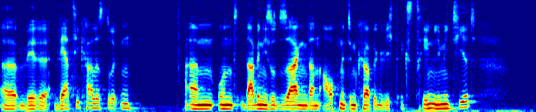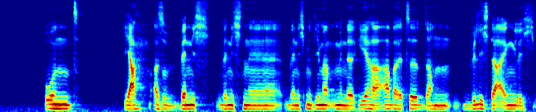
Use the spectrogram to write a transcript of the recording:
äh, wäre vertikales Drücken. Ähm, und da bin ich sozusagen dann auch mit dem Körpergewicht extrem limitiert. Und ja, also wenn ich, wenn ich, eine, wenn ich mit jemandem in der Reha arbeite, dann will ich da eigentlich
